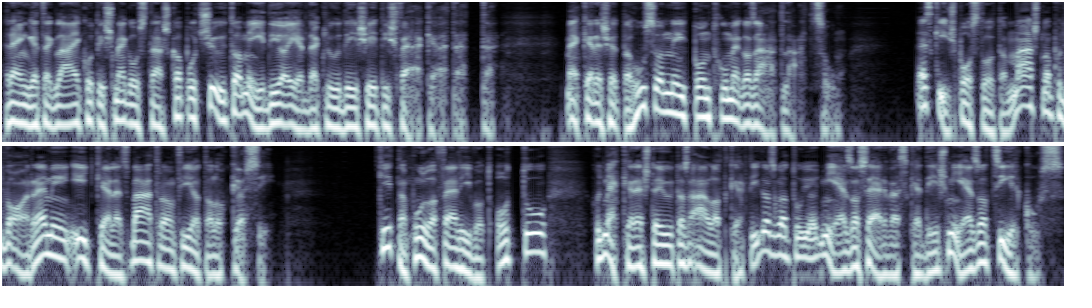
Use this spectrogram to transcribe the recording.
rengeteg lájkot és megosztást kapott, sőt a média érdeklődését is felkeltette. Megkeresett a 24.hu meg az átlátszó. Ezt ki is posztoltam másnap, hogy van remény, így kell ez bátran, fiatalok, köszi. Két nap múlva felhívott Otto, hogy megkereste őt az állatkert igazgatója, hogy mi ez a szervezkedés, mi ez a cirkusz.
